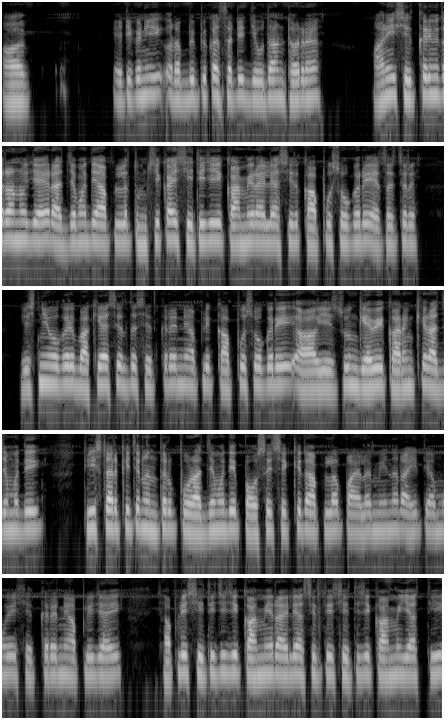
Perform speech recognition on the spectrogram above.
या ठिकाणी रब्बी पिकांसाठी जीवदान ठरणं आणि शेतकरी मित्रांनो जे आहे राज्यामध्ये आपल्याला तुमची काय शेतीची कामे राहिली असेल कापूस वगैरे याचा जर येसणी वगैरे बाकी असेल तर शेतकऱ्यांनी आपली कापूस वगैरे येचून घ्यावे. कारण की राज्यामध्ये तीस तारखेच्या नंतर पो- राज्यामध्ये पावसाची शक्यता आपल्याला पाहायला मिळणार आहे. त्यामुळे शेतकऱ्यांनी आपली जी आहे आपली शेतीची जी कामे राहिली असेल ती शेतीची कामे या ती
